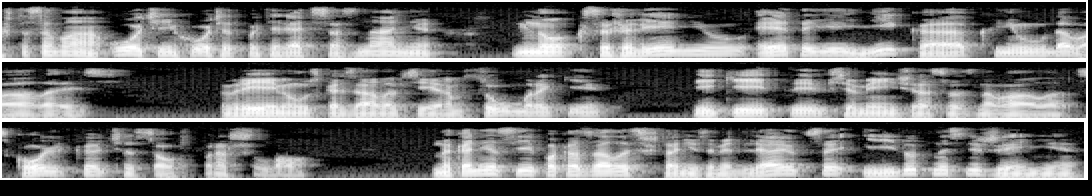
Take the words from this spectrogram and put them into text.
что сама очень хочет потерять сознание, но, к сожалению, это ей никак не удавалось. Время ускользало в сером сумраке, и Китти все меньше осознавала, сколько часов прошло. Наконец ей показалось, что они замедляются и идут на снижение.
